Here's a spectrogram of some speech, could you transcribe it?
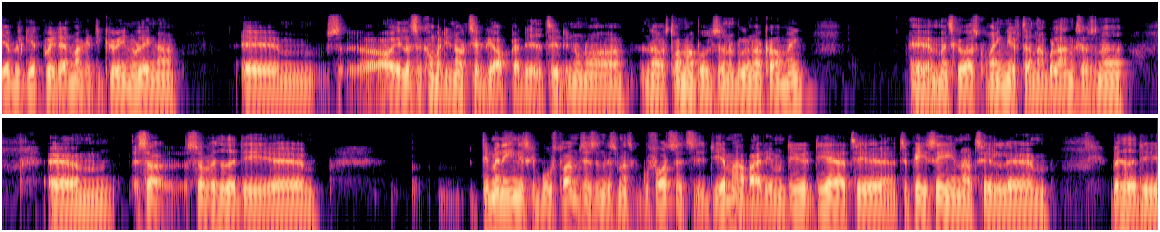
jeg vil gætte på i Danmark, at de kører endnu længere. Øhm, og ellers så kommer de nok til at blive opgraderet til det nu, når, når strømafbrydelserne begynder at komme. Ikke? Øh, man skal jo også kunne ringe efter en ambulance og sådan noget. Øhm, så, så hvad hedder det, øh, det man egentlig skal bruge strøm til, sådan, hvis man skal kunne fortsætte sit hjemmearbejde, jamen det, det er til, til PC'en og til, øh, hvad hedder det,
